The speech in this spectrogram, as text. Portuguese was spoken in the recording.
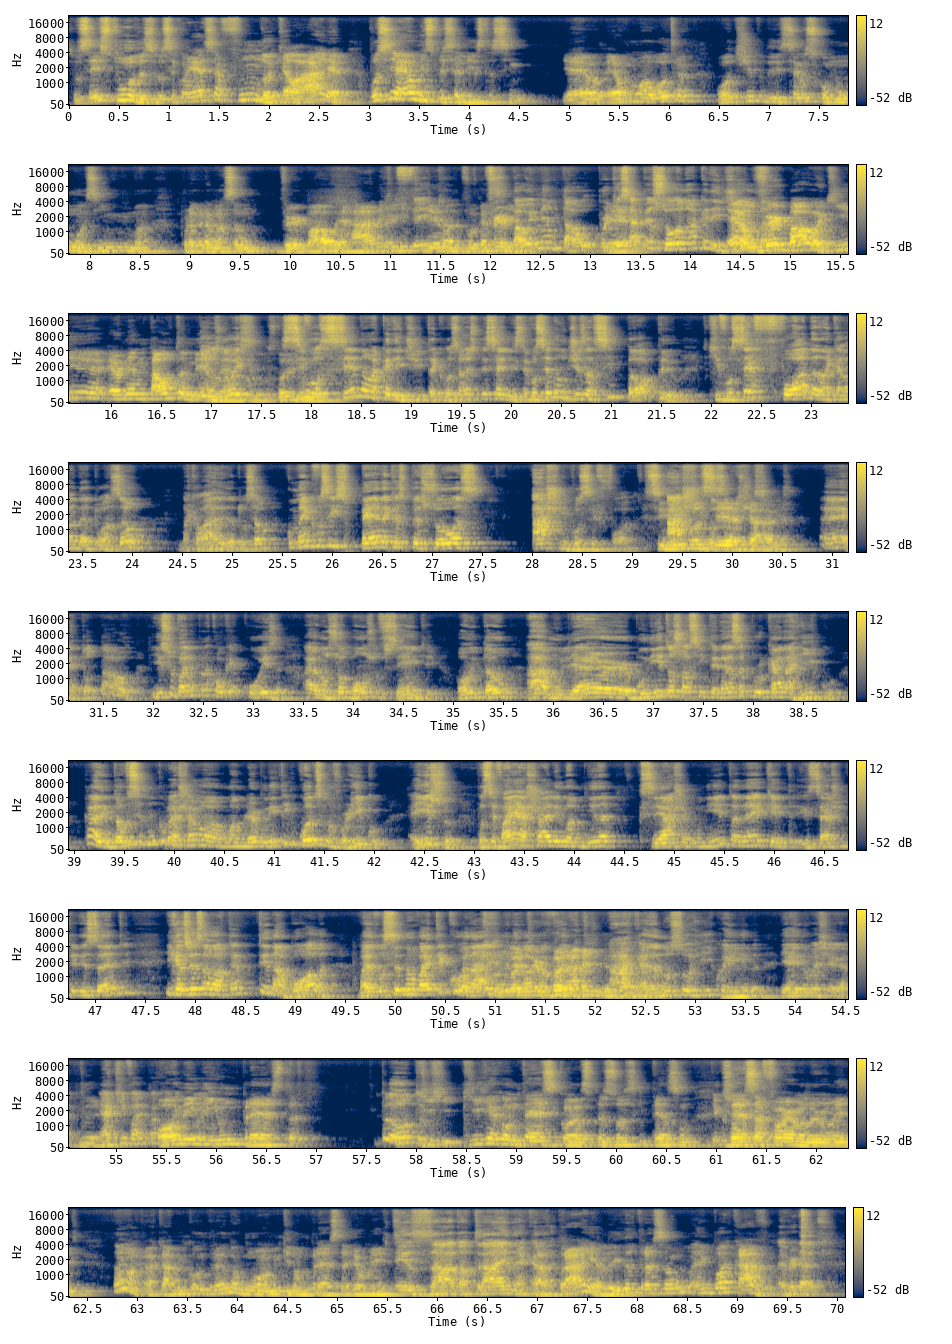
Se você estuda, se você conhece a fundo aquela área, você é um especialista, sim. E é, é uma outra, outro tipo de senso comum, assim, uma programação verbal errada que a gente vê na advocacia. Verbal e mental. Porque é. se a pessoa não acredita. É, o verbal aqui é, é mental também. É, os, né? dois. os dois. Se você não acredita que você é um especialista e você não diz a si próprio que você é foda naquela da atuação, naquela área da atuação, como é que você espera que as pessoas achem você foda? Se nem você, achar. É, total. Isso vale para qualquer coisa. Ah, eu não sou bom o suficiente. Ou então, ah, mulher bonita só se interessa por cara rico. Cara, então você nunca vai achar uma, uma mulher bonita enquanto você não for rico. É isso? Você vai achar ali uma menina que você acha bonita, né? Que você acha interessante e que às vezes ela até te dá bola, mas você não vai ter coragem não de levar pra coragem, né? Ah, cara, eu não sou rico ainda. E aí não vai chegar. É. Aqui vale pra Homem nenhum presta. Pronto. O que, que, que, acontece com as pessoas que pensam que que dessa forma normalmente? Não, acaba encontrando algum homem que não presta realmente. Exato, atrai, né, cara? Atrai, a lei da atração é implacável. É verdade.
